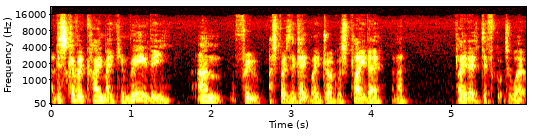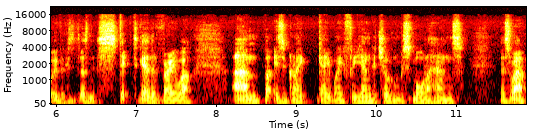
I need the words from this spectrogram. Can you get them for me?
I discovered clay making really um, through, I suppose, the gateway drug was Play-Doh. And Play-Doh is difficult to work with because it doesn't stick together very well, um, but is a great gateway for younger children with smaller hands as well.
